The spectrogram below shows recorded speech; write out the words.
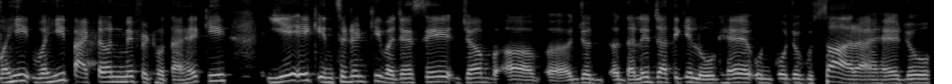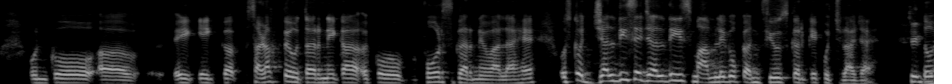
वही वही पैटर्न में फिट होता है कि ये एक इंसिडेंट की वजह से जब जो दलित जाति के लोग हैं उनको जो गुस्सा आ रहा है जो उनको एक एक सड़क पे उतरने का को फोर्स करने वाला है उसको जल्दी से जल्दी इस मामले को कंफ्यूज करके कुचला जाए। तो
